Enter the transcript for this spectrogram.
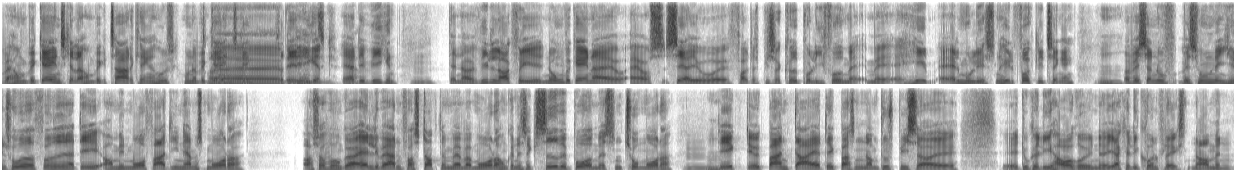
hvad hun vegansk, eller er hun vegetar, det kan jeg ikke huske. Hun er vegansk, Øh, ikke? Så det er vegan. Ja, det er vegan. Mm. Den er vild nok, fordi nogle veganere er jo, er jo, ser jo øh, folk, der spiser kød på lige fod med, med helt, alle mulige sådan helt frygtelige ting, ikke? Mm. Og hvis, jeg nu, hvis hun i hendes hoved har fundet, at det, oh, min mor og far, de er nærmest morder, og så vil hun gøre alt i verden for at stoppe dem med at være morder. Hun kan næsten ikke sidde ved bordet med sådan to morder. Mm. Det, er ikke, det er jo ikke bare en diet. Det er ikke bare sådan, om du spiser, øh, øh, du kan lide havregryn, øh, jeg kan lide cornflakes. Nå, men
